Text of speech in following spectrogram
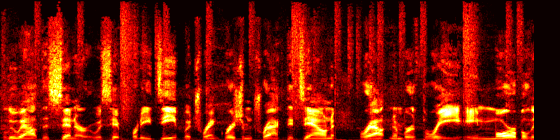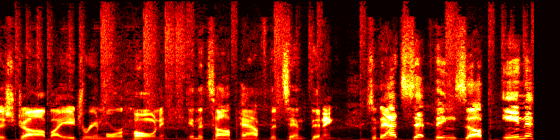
flew out the center. It was hit pretty deep, but Trent Grisham tracked it down for out number three. A marvelous job by Adrian Morejon in the top half of the 10th inning. So that set things up in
